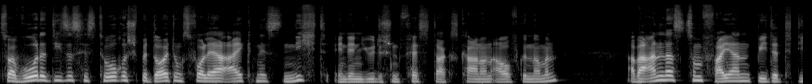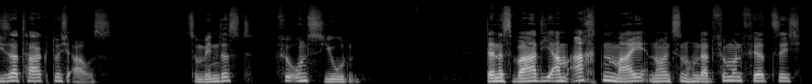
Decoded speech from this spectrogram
Zwar wurde dieses historisch bedeutungsvolle Ereignis nicht in den jüdischen Festtagskanon aufgenommen, aber Anlass zum Feiern bietet dieser Tag durchaus. Zumindest für uns Juden denn es war die am 8. Mai 1945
